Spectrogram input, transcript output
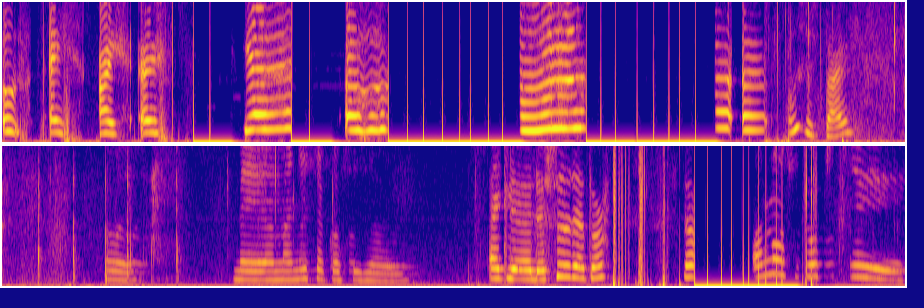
Oh, hey, hey, hey. Yeah. Uh, uh. Oh, c'est style. Ouais. Mais moment donné, ça casse les oreilles. Avec le, le sud, attends. Oh non, c'est toi qui tires.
